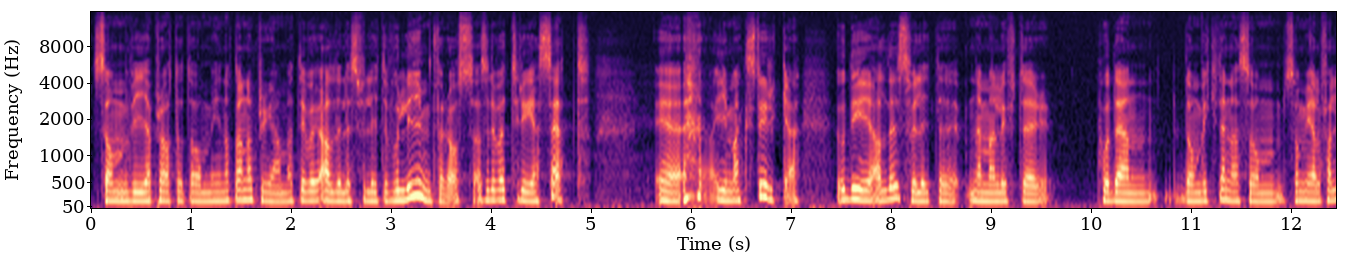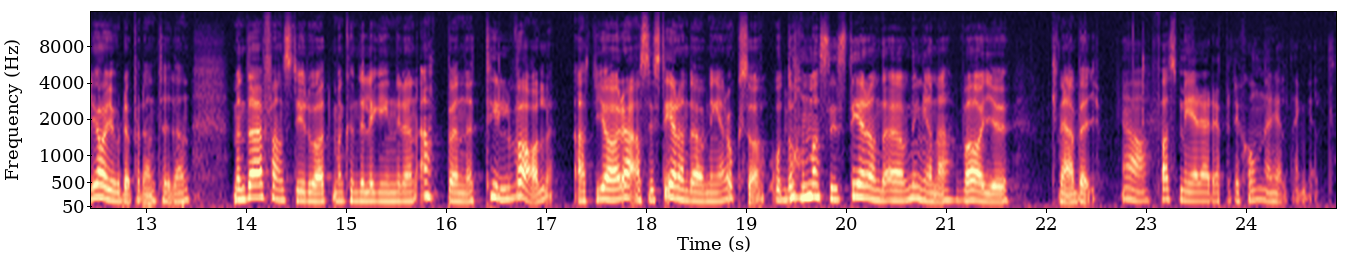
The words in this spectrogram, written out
som vi har pratat om i något annat program, att det var ju alldeles för lite volym för oss. Alltså det var tre set eh, i maxstyrka. Och det är alldeles för lite när man lyfter på den, de vikterna som, som i alla fall jag gjorde på den tiden. Men där fanns det ju då att man kunde lägga in i den appen ett tillval att göra assisterande övningar också. Och de mm. assisterande övningarna var ju knäböj. Ja, fast mera repetitioner helt enkelt.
